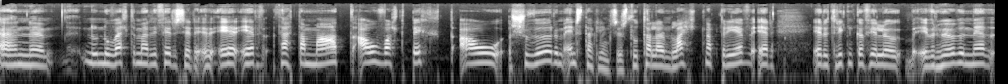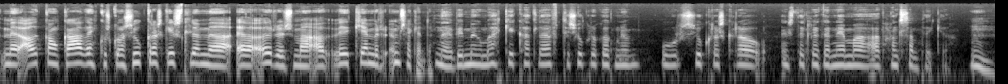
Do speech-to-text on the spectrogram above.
En um, nú, nú veltum maður því fyrir sér, er, er, þetta mat ávalt byggt á svörum einstaklingsins? Þú talar um lækna bref, er, eru tryggingafélög yfir höfuð með, með aðgang að einhvers konar sjúkraskýrslum eða, eða öðru sem að við kemur umsækjandum? Nei, við mögum ekki kalla eftir sjúkragögnum úr sjúkraskrá einstaklingar nema að hann samþykja. Mm.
